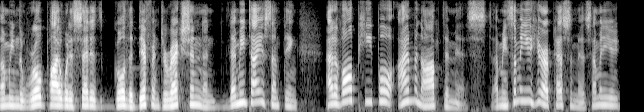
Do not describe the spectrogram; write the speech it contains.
I mean, the world probably would have said it's go the different direction. And let me tell you something. Out of all people, I'm an optimist. I mean, some of you here are pessimists. How many of you,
